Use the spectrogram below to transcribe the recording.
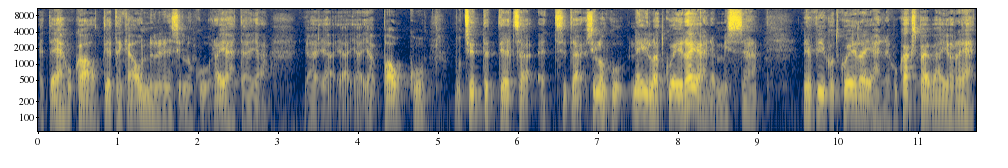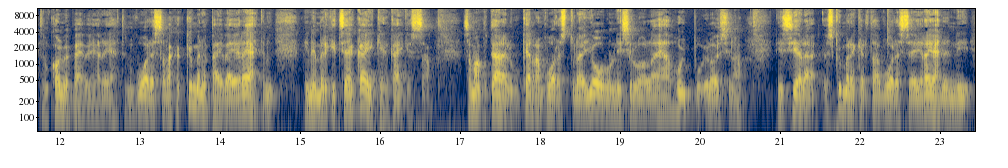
että eihän kukaan ole tietenkään onnellinen silloin, kun räjähtää ja, ja, ja, ja, ja, ja paukkuu. Mutta sitten, tiedätkö, että sitä, silloin kun ne illat, kun ei räjähdä missään, ne viikot, kun ei räjähdä, kun kaksi päivää ei ole räjähtänyt, kolme päivää ei ole räjähtänyt, vuodessa vaikka kymmenen päivää ei ole räjähtänyt, niin ne merkitsee kaiken kaikessa. Sama kuin täällä, kun kerran vuodessa tulee joulu, niin silloin ollaan ihan huippuiloisina. Niin siellä, jos kymmenen kertaa vuodessa ei räjähdä, niin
